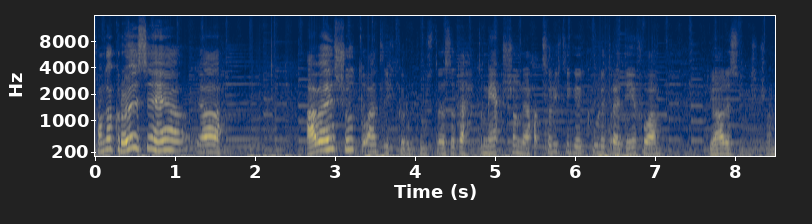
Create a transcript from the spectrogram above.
von der Größe her, ja, aber ist schon ordentlich robust. Also da, du merkst schon, er hat so richtige coole 3D-Form. Ja, das passt schon.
